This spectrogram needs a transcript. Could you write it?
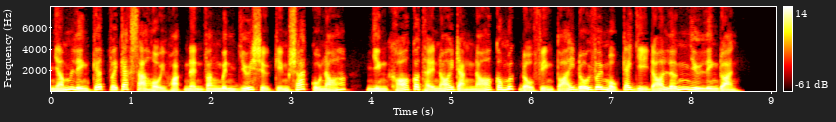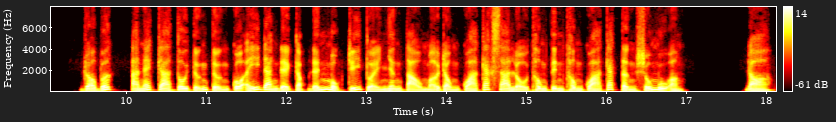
nhóm liên kết với các xã hội hoặc nền văn minh dưới sự kiểm soát của nó, nhưng khó có thể nói rằng nó có mức độ phiền toái đối với một cái gì đó lớn như liên đoàn. Robert, Aneka tôi tưởng tượng cô ấy đang đề cập đến một trí tuệ nhân tạo mở rộng qua các xa lộ thông tin thông qua các tần số muon. Đo.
